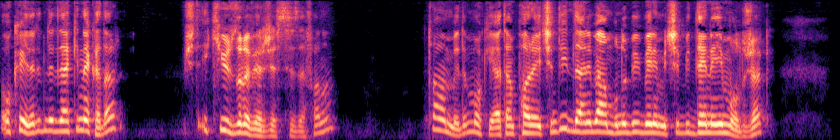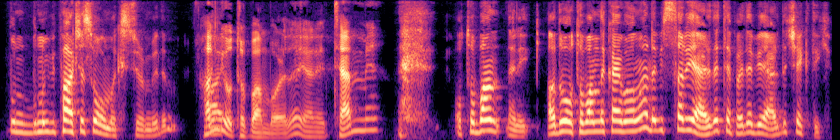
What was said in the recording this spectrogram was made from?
Okey dedim. Dediler ki ne kadar? İşte 200 lira vereceğiz size falan. Tamam dedim okey. Zaten para için değil de hani ben bunu bir benim için bir deneyim olacak. Bunun, bunun bir parçası olmak istiyorum dedim. Hangi Ay- otoban bu arada? Yani TEM mi? Otoban hani adı otobanda kaybolanlar da biz Sarıyer'de tepede bir yerde çektik.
